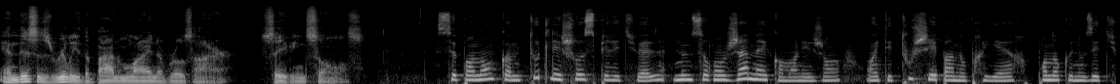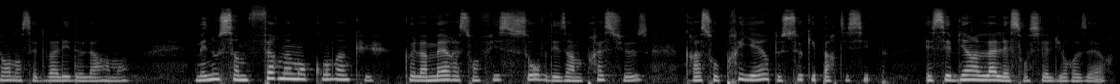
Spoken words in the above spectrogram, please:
And this is really the bottom line of Rosar saving souls. Cependant, comme toutes les choses spirituelles, nous ne saurons jamais comment les gens ont été touchés par nos prières pendant que nous étions dans cette vallée de larmes. Mais nous sommes fermement convaincus que la mère et son fils sauvent des âmes précieuses grâce aux prières de ceux qui participent. Et c'est bien là l'essentiel du rosaire,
